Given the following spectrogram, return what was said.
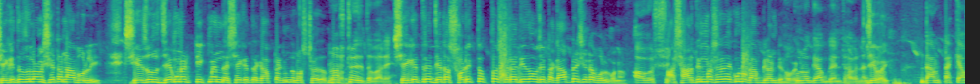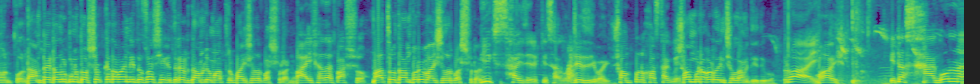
সেক্ষেত্রে যদি আমি সেটা না বলি সে যদি যে কোনো ট্রিটমেন্ট দেয় সেক্ষেত্রে গাবটা কিন্তু নষ্ট হয়ে যেতে নষ্ট হয়ে যেতে পারে। সেক্ষেত্রে যেটা সঠিক তথ্য সেটা দিয়ে যাব যেটা গাব নেই সেটা বলব না। অবশ্যই। আর সাড়ে তিন মাসের কোনো গাব গ্যারান্টি হবে না। কোনো গ্যাপ গ্যারান্টি হবে না। জি ভাই। দামটা কেমন পড়বে? দামটা এটা যদি কোনো দর্শককে দাবাই নিতে চায় সেক্ষেত্রে এর দাম হলো মাত্র বাইশ হাজার পাঁচশো টাকা। বাইশ হাজার পাঁচশো? মাত্র দাম পড়বে বাইশ হাজার পাঁচশো টাকা। বিগ সাইজের একটি ছাগল। জি জি ভাই। সম্পূর্ণ খরচ থাকবে? সম্পূর্ণ খরচ ইনশাল্লাহ আমি দিয়ে দিব। ভাই ভাই। এটা ছাগল না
